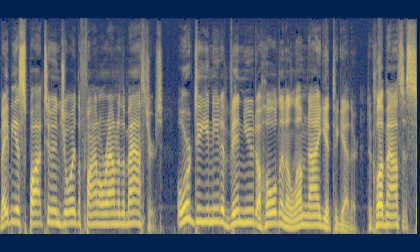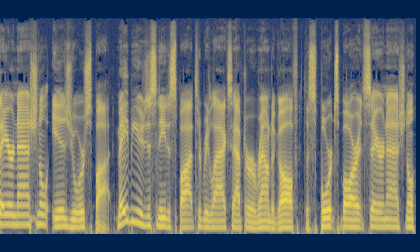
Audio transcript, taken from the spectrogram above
Maybe a spot to enjoy the final round of the Masters? Or do you need a venue to hold an alumni get together? The clubhouse at Sayre National is your spot. Maybe you just need a spot to relax after a round of golf. The sports bar at Sayre National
